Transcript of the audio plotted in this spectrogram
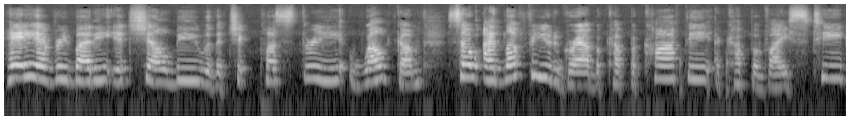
Hey everybody, it's Shelby with a Chick Plus 3. Welcome. So I'd love for you to grab a cup of coffee, a cup of iced tea,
